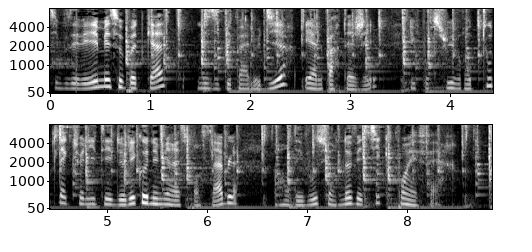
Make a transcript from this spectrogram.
Si vous avez aimé ce podcast, n'hésitez pas à le dire et à le partager. Et pour suivre toute l'actualité de l'économie responsable, rendez-vous sur novetic.fr.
